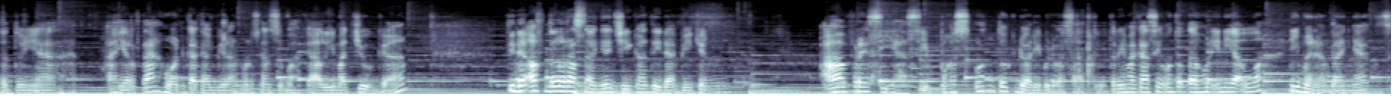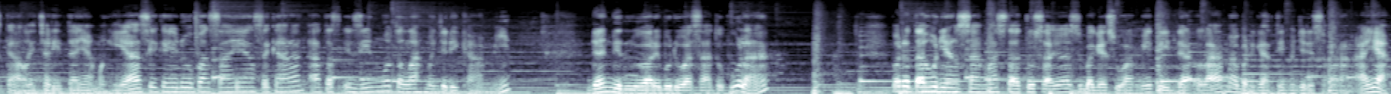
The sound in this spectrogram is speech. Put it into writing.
tentunya akhir tahun kakak Bilar menuliskan sebuah kalimat juga. Tidak afdal rasanya jika tidak bikin apresiasi pos untuk 2021 Terima kasih untuk tahun ini ya Allah Di mana banyak sekali cerita yang menghiasi kehidupan saya yang sekarang Atas izinmu telah menjadi kami dan di 2021 pula, pada tahun yang sama status saya sebagai suami tidak lama berganti menjadi seorang ayah.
